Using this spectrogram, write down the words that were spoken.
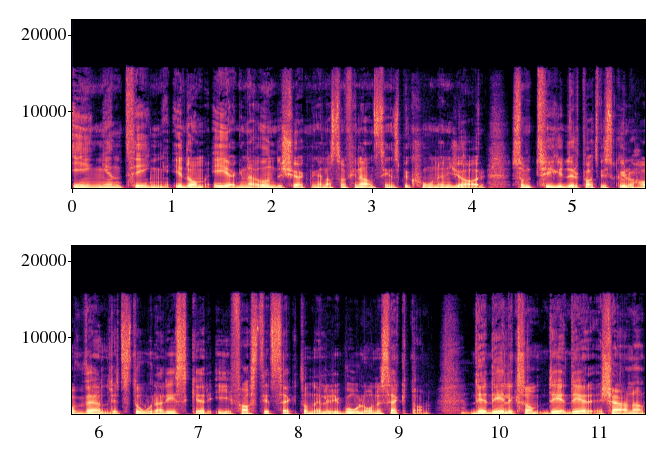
ingenting i de egna undersökningarna som Finansinspektionen gör som tyder på att vi skulle ha väldigt stora risker i fastighetssektorn eller i bolånesektorn. Det, det, är, liksom, det, det är kärnan.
